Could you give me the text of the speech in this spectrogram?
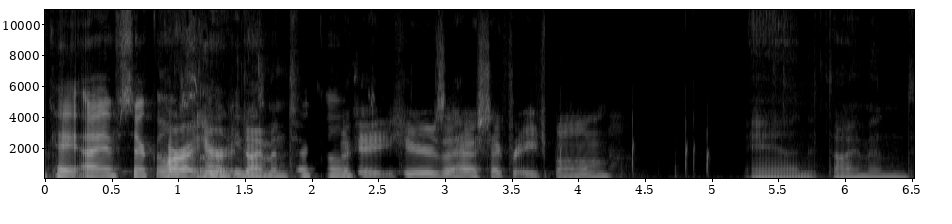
Okay, I have circles. All right, I'll here, diamond. okay, here's a hashtag for H bomb. And diamond.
